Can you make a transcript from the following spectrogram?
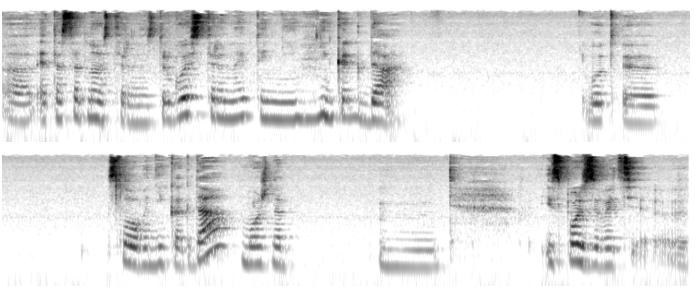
Э, это с одной стороны. С другой стороны, ты не, никогда... Вот э, слово «никогда» можно использовать э,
